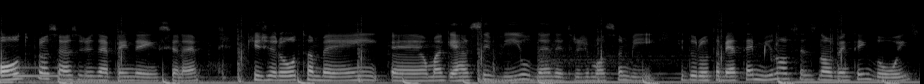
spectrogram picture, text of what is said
Outro processo de independência, né? Que gerou também é, uma guerra civil né, dentro de Moçambique, que durou também até 1992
